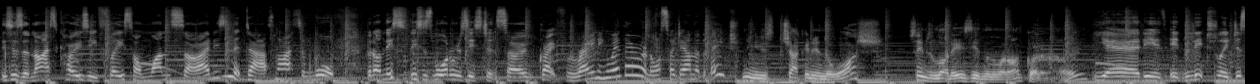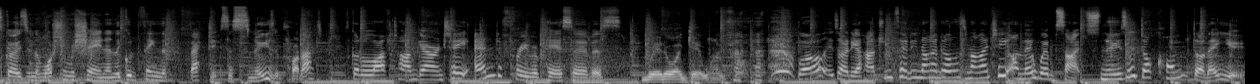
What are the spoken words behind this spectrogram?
this is a nice cosy fleece on one side, isn't it, Darth? Nice and warm. But on this, this is water resistant, so great for raining weather and also down at the beach. You can just chuck it in the wash. Seems a lot easier than the one I've got at home. Yeah, it is. It literally just goes in the washing machine. And the good thing, the fact it's a snoozer product, it's got a lifetime guarantee and a free repair service. Where do I get one from? Well, it's only $139.90 on their website, snoozer.com.au.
